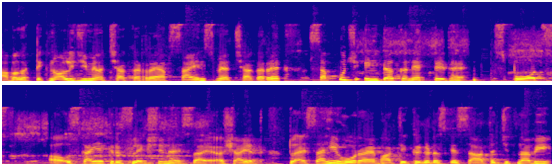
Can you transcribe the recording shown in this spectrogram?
आप अगर टेक्नोलॉजी में अच्छा कर रहे हैं आप साइंस में अच्छा कर रहे हैं सब कुछ इंटरकनेक्टेड है। स्पोर्ट्स उसका एक रिफ्लेक्शन है शायद। तो ऐसा ही हो रहा है भारतीय क्रिकेटर्स के साथ जितना भी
